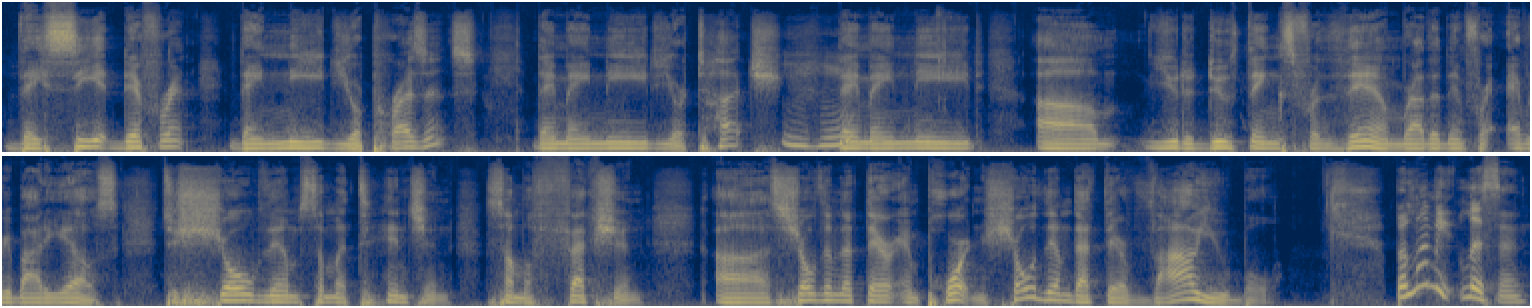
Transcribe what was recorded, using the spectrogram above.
They see it different. They need your presence. They may need your touch. They may need um, you to do things for them rather than for everybody else. To show them some attention, some affection, uh, show them that they're important. Show them that they're valuable. But let me listen.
